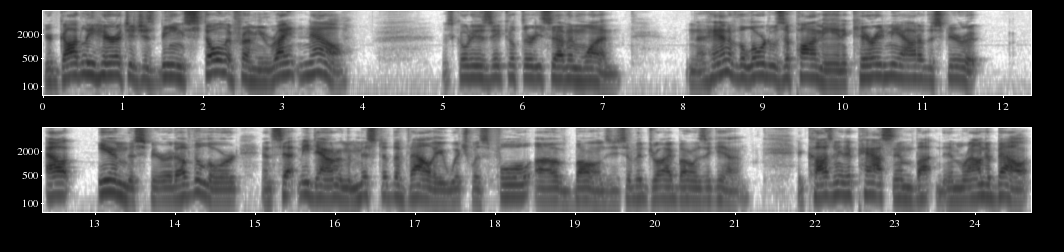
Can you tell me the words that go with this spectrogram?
Your godly heritage is being stolen from you right now. Let's go to Ezekiel 37 1. And the hand of the Lord was upon me, and it carried me out of the Spirit, out in the Spirit of the Lord, and set me down in the midst of the valley, which was full of bones. He said, the dry bones again. It caused me to pass them, but, them round about,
